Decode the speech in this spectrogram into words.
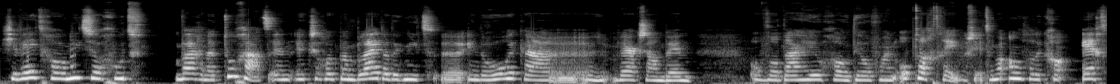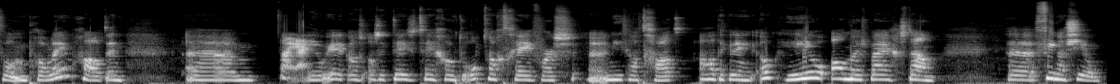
Je weet gewoon niet zo goed waar het naartoe gaat. En ik zeg ook, ik ben blij dat ik niet uh, in de horeca werkzaam ben. Of dat daar een heel groot deel van mijn opdrachtgevers zitten. Maar anders had ik gewoon echt wel een probleem gehad. En ehm nou ja, heel eerlijk, als, als ik deze twee grote opdrachtgevers uh, niet had gehad, had ik er denk ik ook heel anders bij gestaan. Uh, financieel.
